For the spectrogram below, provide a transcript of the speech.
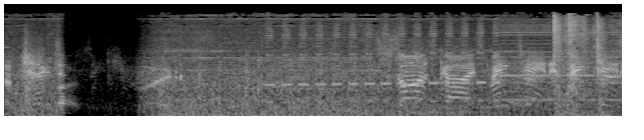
Objective secured. Stars, guys. Maintain it. Maintain it.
